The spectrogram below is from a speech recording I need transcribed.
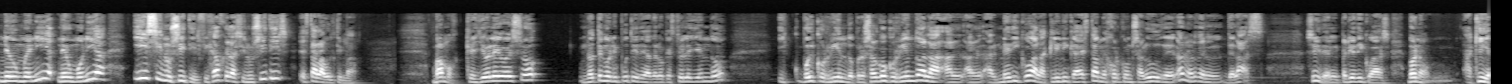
neumonía, neumonía y sinusitis. Fijaos que la sinusitis está la última. Vamos, que yo leo eso, no tengo ni puta idea de lo que estoy leyendo y voy corriendo, pero salgo corriendo al, médico, a la clínica esta, mejor con salud, de, ah, no, del, del AS. Sí, del periódico AS. Bueno, aquí,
